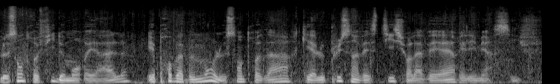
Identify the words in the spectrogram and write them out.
Le Centre Phi de Montréal est probablement le centre d'art qui a le plus investi sur la VR et l'immersif.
